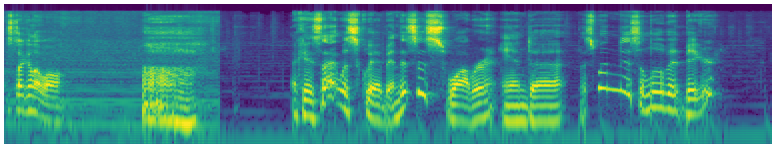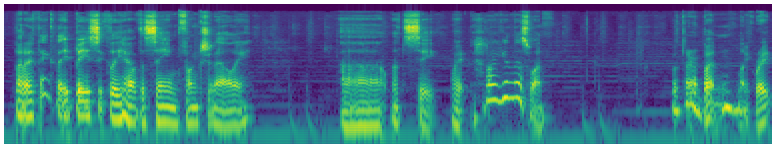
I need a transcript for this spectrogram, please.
Stuck on the wall. Ah. Oh. Okay, so that was Squib, and this is Swabber, and uh, this one is a little bit bigger, but I think they basically have the same functionality. Uh, let's see. Wait, how do I get in this one? Was there a button, like right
